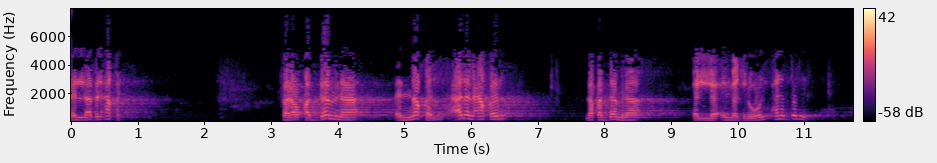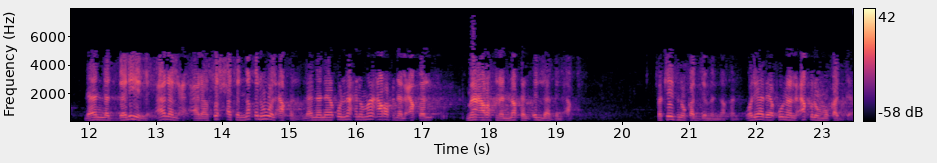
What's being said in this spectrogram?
إلا بالعقل. فلو قدمنا النقل على العقل لقدمنا المدلول على الدليل. لأن الدليل على على صحة النقل هو العقل. لأننا يقول نحن ما عرفنا العقل ما عرفنا النقل إلا بالعقل. فكيف نقدم النقل؟ ولهذا يقولون العقل مقدم.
